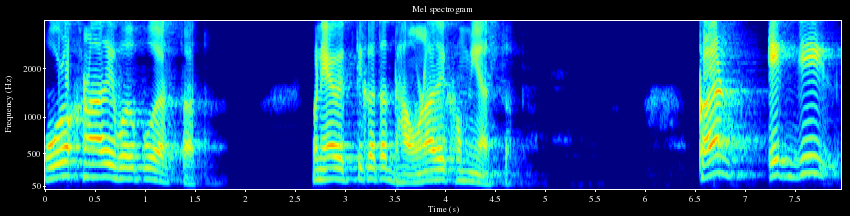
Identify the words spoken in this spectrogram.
ओळखणारे भरपूर असतात. पण या व्यक्तीकरता धावणारे कमी असतात. कारण एक जी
